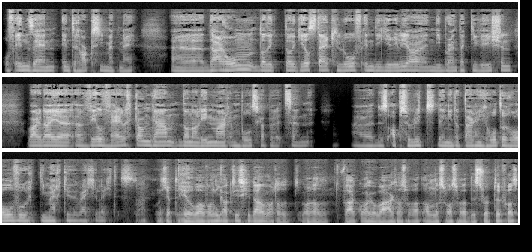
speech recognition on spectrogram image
Of in zijn interactie met mij? Uh, daarom dat ik, dat ik heel sterk geloof in die guerrilla, in die brand activation, waar dat je uh, veel verder kan gaan dan alleen maar een boodschap uitzenden. Uh, dus absoluut denk ik dat daar een grote rol voor die merken weggelegd is. Want je hebt heel wat van die acties gedaan, waar, dat het, waar dat het vaak wat gewaagd was, waar het anders was, waar het disruptive was.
